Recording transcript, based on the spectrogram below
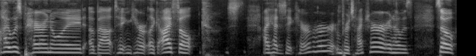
I was paranoid about taking care of, like, I felt I had to take care of her and protect her. And I was, so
